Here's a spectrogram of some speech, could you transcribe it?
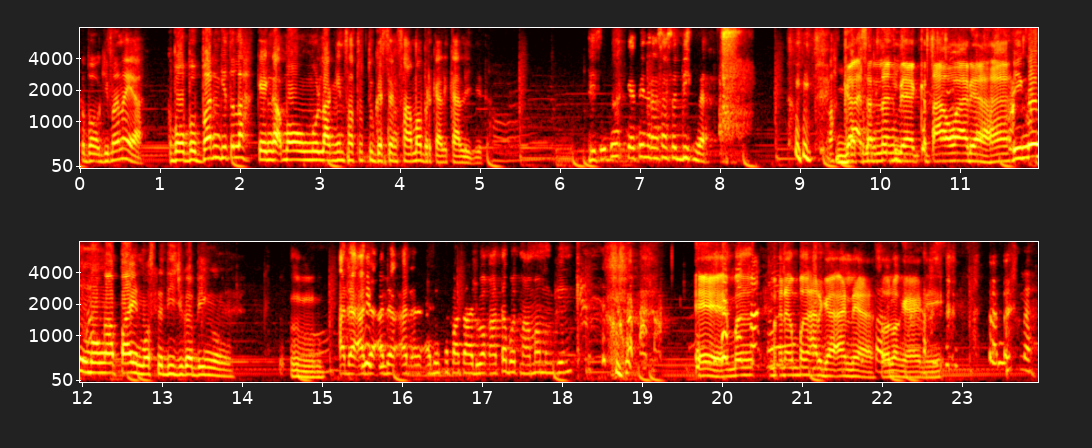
kebawa gimana ya kebawa beban gitu lah kayak nggak mau ngulangin satu tugas yang sama berkali-kali gitu. Di situ Kevin rasa sedih nggak? Gak senang dia ketawa dia. ha? bingung mau ngapain mau sedih juga bingung Hmm. Ada ada ada ada ada sepatah dua kata buat mama mungkin. Eh, emang menang penghargaan ya. Tolong ya ini. Nah,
